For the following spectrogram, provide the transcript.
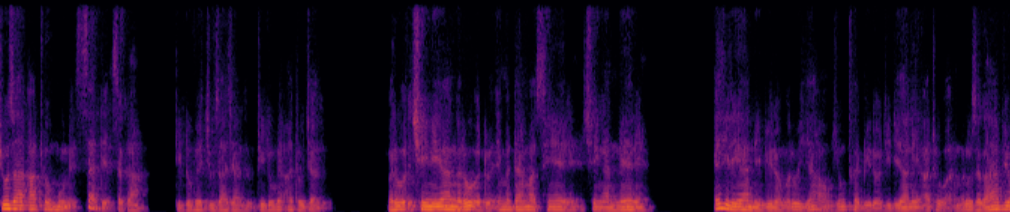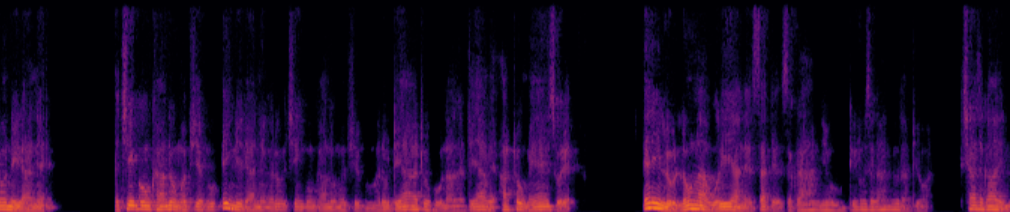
ကြိုးစားအားထုတ်မှုနဲ့စက်တဲ့စကားဒီလိုပဲကြိုးစားကြစို့ဒီလိုပဲအားထုတ်ကြစို့ငါတို့အချိန်တွေကငါတို့အတွက်အင်မတန်မှဆင်းရဲတယ်အချိန်ကနည်းတယ်အဲ့ဒီတွေကနေပြီးတော့ငါတို့ရအောင်ရုံးထွက်ပြီးတော့ဒီတရားလေးအားထုတ်ရတယ်ငါတို့စကားပြောနေတာနဲ့အချိန်ကုန်ခံလို့မဖြစ်ဘူးအိတ်နေတာနဲ့ငါတို့အချိန်ကုန်ခံလို့မဖြစ်ဘူးငါတို့တရားအားထုတ်ဖို့လာတယ်တရားပဲအားထုတ်မယ်ဆိုတဲ့ အဲ့ဒီလိုလုံလဝိရိယနဲ့စက်တဲ့စကားမျိုးဒီလိုစကားမျိုးသာပြောရအခြားစကားတွေမ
